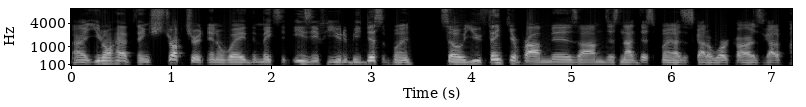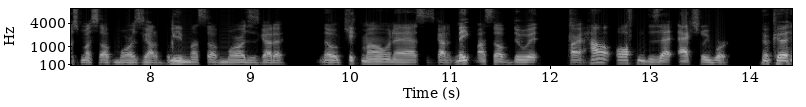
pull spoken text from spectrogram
All right. You don't have things structured in a way that makes it easy for you to be disciplined. So you think your problem is oh, I'm just not disciplined. I just got to work hard. I just got to push myself more. I just got to believe myself more. I just got to, you know, kick my own ass. I just got to make myself do it. All right. How often does that actually work? Okay.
